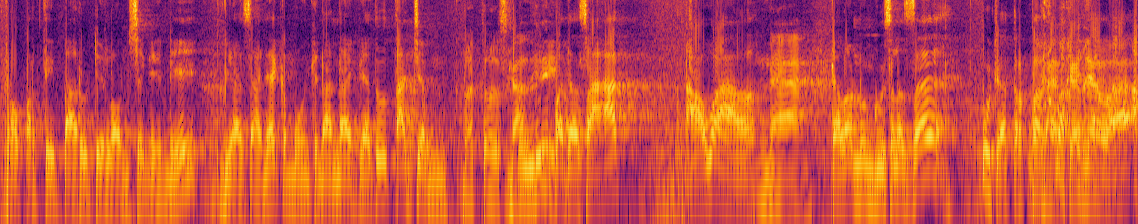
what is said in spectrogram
properti baru di launching ini biasanya kemungkinan naiknya tuh tajam. Betul sekali. Beli pada saat awal. Nah, Kalau nunggu selesai, udah terbang harganya, Pak.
